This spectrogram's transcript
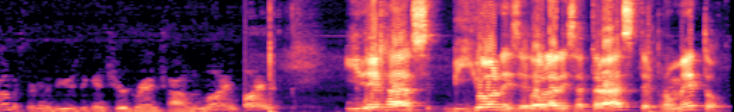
promise they're going to be used against your grandchild and mine. mine. Y dejas billones de dólares atrás, te prometo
